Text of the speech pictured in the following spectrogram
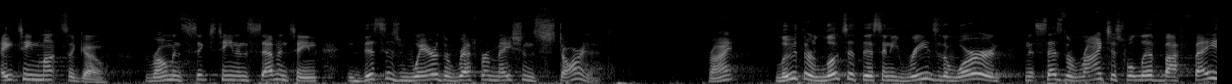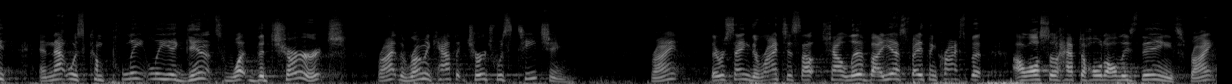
18 months ago. Romans 16 and 17. This is where the Reformation started, right? Luther looks at this and he reads the word, and it says the righteous will live by faith, and that was completely against what the church, right, the Roman Catholic Church was teaching right? They were saying the righteous shall live by, yes, faith in Christ, but I'll also have to hold all these things, right?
